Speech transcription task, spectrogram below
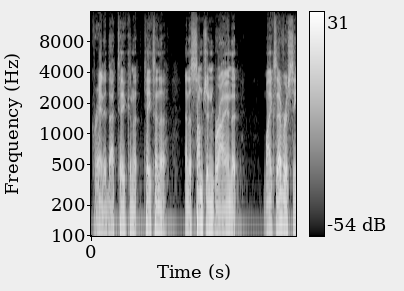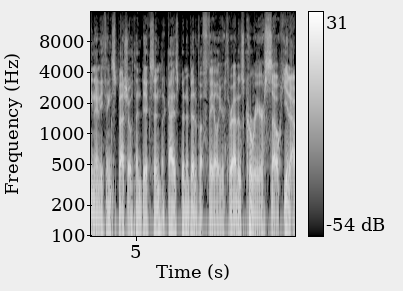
Granted, that taken, takes in a, an assumption, Brian, that Mike's ever seen anything special within Dixon. That guy's been a bit of a failure throughout his career. So, you know,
